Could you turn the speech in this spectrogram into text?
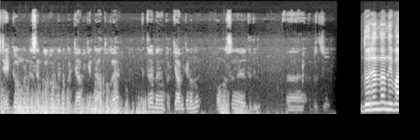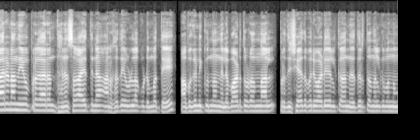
സ്റ്റേറ്റ് ഗവൺമെന്റ് സെൻട്രൽ ഗവൺമെന്റ് പ്രഖ്യാപിക്കേണ്ട ആ തുക എത്രയും വേഗം പ്രഖ്യാപിക്കണമെന്ന് കോൺഗ്രസ് നേതൃത്വത്തിൽ അഭ്യർത്ഥിച്ചു ദുരന്ത നിവാരണ നിയമപ്രകാരം ധനസഹായത്തിന് അർഹതയുള്ള കുടുംബത്തെ അവഗണിക്കുന്ന നിലപാട് തുടർന്നാൽ പ്രതിഷേധ പരിപാടികൾക്ക് നേതൃത്വം നൽകുമെന്നും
